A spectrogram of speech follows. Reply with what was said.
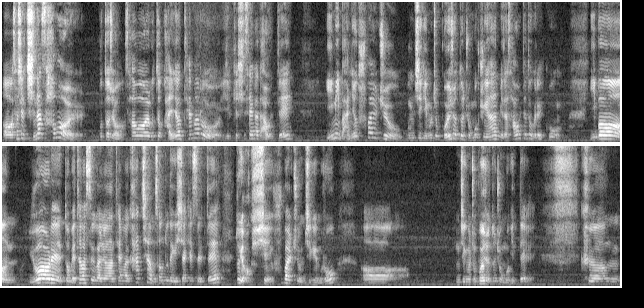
어, 사실 지난 4월부터죠. 4월부터 관련 테마로 이렇게 시세가 나올 때 이미 만년 후발주 움직임을 좀 보여줬던 종목 중에 하나입니다. 4월 때도 그랬고 이번 6월에 또 메타버스 관련한 테마가 한참 선도되기 시작했을 때 또 역시 후발주 움직임으로 어, 움직임을 좀 보여줬던 종목인데 그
